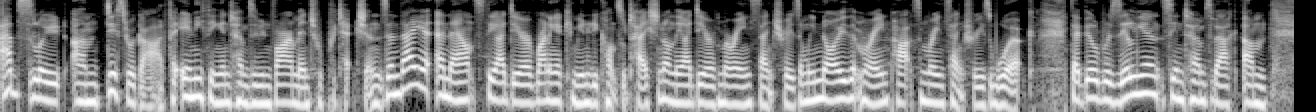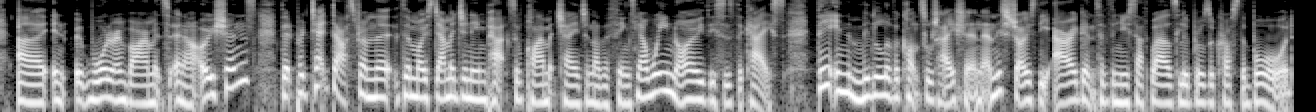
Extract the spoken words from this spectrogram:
absolute um, disregard for anything in terms of environmental protections. And they announced the idea of running a community consultation on the idea of marine sanctuaries. And we know that marine parks and marine sanctuaries work. They build resilience in terms of our um, uh, in, water environments and our oceans that protect us from the, the most damaging impacts of climate change and other things. Now, we know this is the case. They're in the middle of a consultation, and this shows the arrogance of the New South Wales Liberals across the board.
